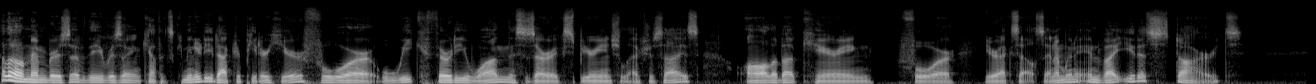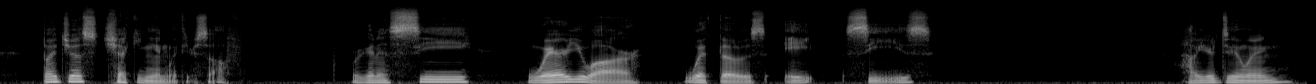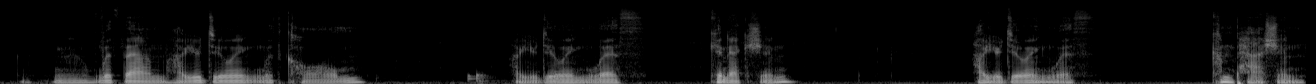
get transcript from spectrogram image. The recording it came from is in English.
Hello, members of the Resilient Catholics community. Dr. Peter here for week 31. This is our experiential exercise, all about caring for your exiles. And I'm going to invite you to start by just checking in with yourself. We're going to see where you are with those eight C's, how you're doing you know, with them, how you're doing with calm how you're doing with connection, how you're doing with compassion.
